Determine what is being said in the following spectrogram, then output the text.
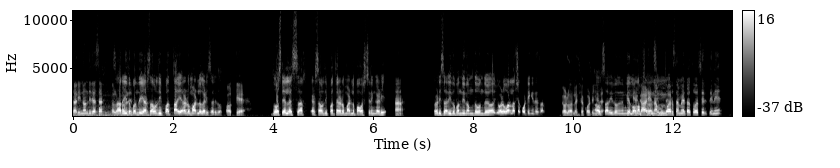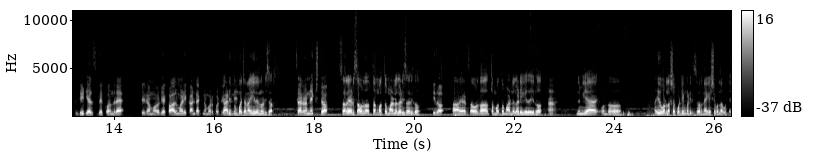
ಸರ್ ಇನ್ನೊಂದಿದೆ ಸರ್? ಸರ್ ಇದು ಬಂದು ಎರಡ್ ಸಾವಿರದ ಇಪ್ಪತ್ತ ಎರಡು ಮಾಡ್ಲು ಗಾಡಿ ಸರ್ ಇದು. ಓಕೆ ದೋಸ್ತ್ ಎಲ್ ಎಸ್ ಸರ್ ಎರಡ್ ಸಾವಿರದ ಇಪ್ಪತ್ತೆರಡು ಮಾಡಲು ಪವರ್ ಸ್ಟೇರಿಂಗ್ ಗಾಡಿ. ಹಾ. ನೋಡಿ ಸರ್ ಇದು ಬಂದು ನಮ್ದು ಒಂದು ಏಳುವರೆ ಲಕ್ಷ ಕೋಟಿಂಗ್ ಇದೆ ಸರ್. ಏಳುವರೆ ಲಕ್ಷ ಕೋಟಿ ಹೌದು ಸರ್ ಇದು ನಿಮಗೆ ಗಾಡಿ ನಂಬರ್ ಸಮೇತ ತೋರಿಸಿರ್ತೀನಿ. ಡೀಟೇಲ್ಸ್ ಬೇಕು ಅಂದ್ರೆ ಶ್ರೀರಾಮ್ ಅವ್ರಿಗೆ ಕಾಲ್ ಮಾಡಿ ಕಾಂಟ್ಯಾಕ್ಟ್ ನಂಬರ್ ಕೊಟ್ಟು ಗಾಡಿ ತುಂಬಾ ಚೆನ್ನಾಗಿದೆ ನೋಡಿ ಸರ್. ಸರ್ ನೆಕ್ಸ್ಟ್ ಸರ್ ಎರಡ್ ಸಾವಿರದ ಹತ್ತೊಂಬತ್ತು ಮಾಡಲು ಗಾಡಿ ಸರ್ ಇದು. ಇದು? ಹಾ ಎರಡ್ ಸಾವಿರದ ಹತ್ತೊಂಬತ್ತು ಮಾಡಲು ಗಾಡಿ ಇದೆ ಇದು. ನಿಮ್ಗೆ ನಿಮಗೆ ಒಂದು ಐದುವರೆ ಲಕ್ಷ ಕೋಟಿಂಗ್ ಮಾಡಿದ್ದೀವಿ ಸರ್ ನೆಗೆಷಿಬಲ್ ಆಗುತ್ತೆ.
